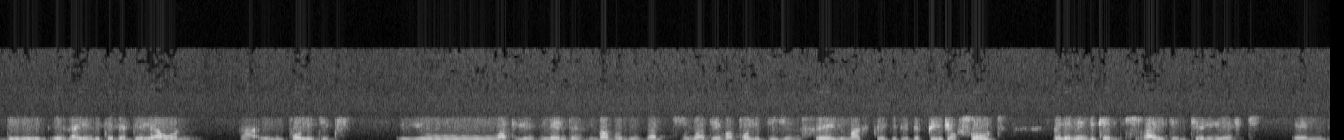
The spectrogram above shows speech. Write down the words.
the, as I indicated earlier on, uh, in politics, you what we have learned in Zimbabwe is that whatever politicians say, you must take it with a pinch of salt. They can indicate right and turn left. And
